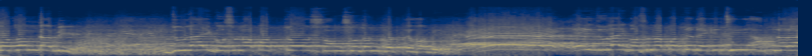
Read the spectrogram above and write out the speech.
প্রথম দাবি, জুলাই ঘোষণাপত্র সংশোধন করতে হবে। এই জুলাই ঘোষণাপত্রে দেখেছি আপনারা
